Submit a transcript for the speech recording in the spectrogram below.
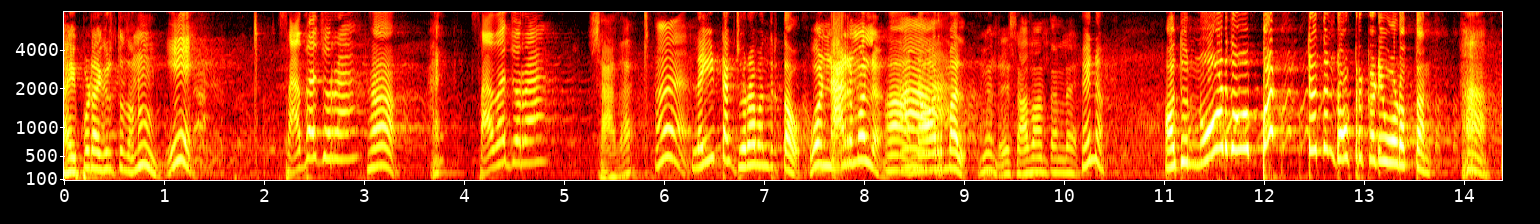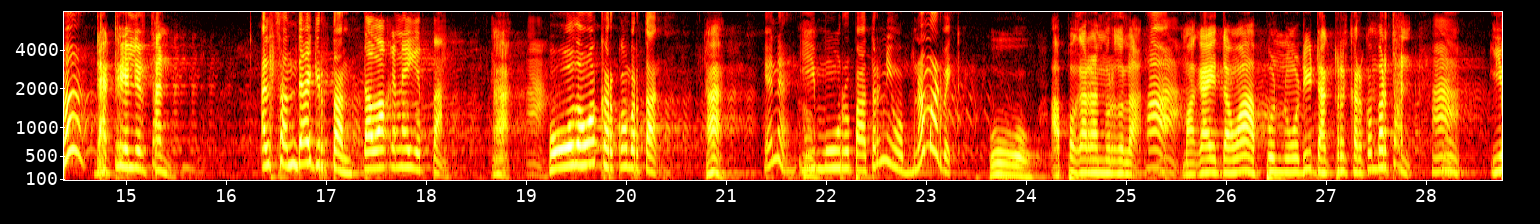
ಟೈಫಾಯ್ಡ್ ಆಗಿರ್ತದನು? ಏ ಸಾದಾ ಜ್ವರ? ಹಾ. ಸಾದಾ ಜ್ವರ? ಸಾದಾ? ಲೈಟ್ ಆಗಿ ಜ್ವರ ಬಂದಿರ್ತಾವ್. ಓ ನಾರ್ಮಲ್. ಹಾ ನಾರ್ಮಲ್. ಏನ್ರಿ ಸಾದಾ ಅಂತಲ್ಲ ಏನು? ಅದು ನೋಡ್ದವ ಪಟ್ ಅಂತ ಡಾಕ್ಟರ್ ಕಡೆ ಓಡೋಗ್ತಾನ. ಹಾ ಡಾಕ್ಟ್ರಿ ಎಲ್ಲಿರ್ತಾನ? ಅಲ್ಲಿ ಸಂಧ್ಯಾಗಿರ್ತಾನ. ದವಾಖಾನ್ಯಾಗ ಇರ್ತಾನ ಹಾ. ಹೋದವ ಕರ್ಕೊಂಡ್ ಬರ್ತಾನ ಹಾ. ಏನ ಈ ಮೂರು ಪಾತ್ರ ನೀವು ಒಬ್ಬನ ಮಾಡ್ಬೇಕು. ಓ ಅಪ್ಪಗಾರ ಅಂದಿರೋದಿಲ್ಲ ಹಾ. ಮಗ ಇದ್ದವ ಅಪ್ಪನ್ ನೋಡಿ ಡಾಕ್ಟರ್ ಕರ್ಕೊಂಡ್ ಬರ್ತಾನ. ಈ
